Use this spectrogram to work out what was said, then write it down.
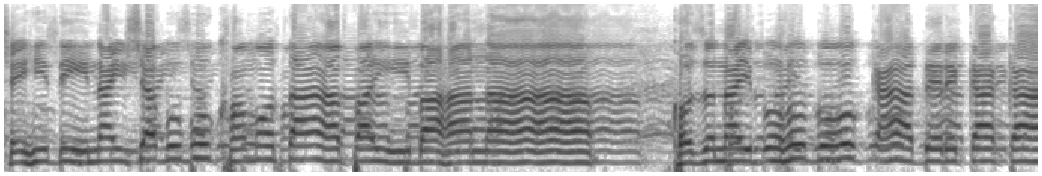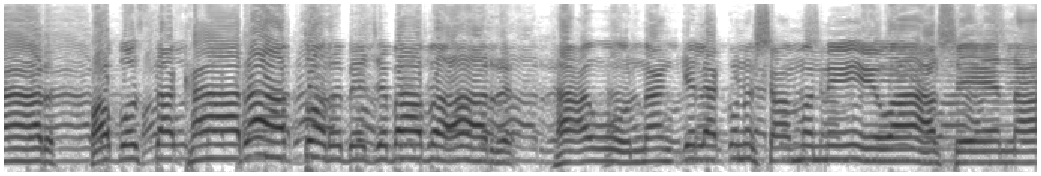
সেই দিন আইসা বুবু ক্ষমতা পাইবা না। খোঁজ নাই বহু কাদের কাকার, অবস্থা খারাপ তোর বেজ বাবার। হাউ নাঙ্গেলা এখন সামনে আসে না।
